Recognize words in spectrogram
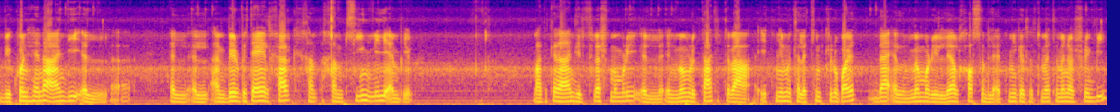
بيكون هنا عندي ال ال الامبير بتاعي الخارج خم خمسين ملي امبير بعد كده عندي ال flash memory ال- ال memory بتاعتي بتبقى اتنين وتلاتين كيلو بايت ده ال memory اللي هي الخاصة بال ATmega تلتمية تمانية وعشرين B.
